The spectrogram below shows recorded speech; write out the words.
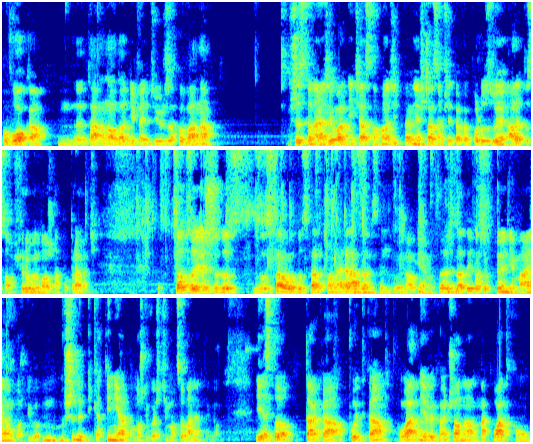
powłoka, ta anoda nie będzie już zachowana. Wszystko na razie ładnie ciasno chodzi, pewnie z czasem się trochę poluzuje, ale to są śruby, można poprawić. To, co jeszcze zostało dostarczone razem z tym dwójnogiem, to jest dla tych osób, które nie mają szyny Picatinny albo możliwości mocowania tego. Jest to taka płytka, ładnie wykończona nakładką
